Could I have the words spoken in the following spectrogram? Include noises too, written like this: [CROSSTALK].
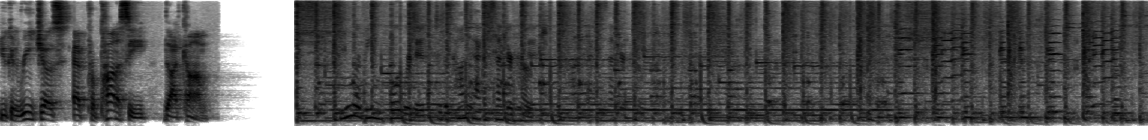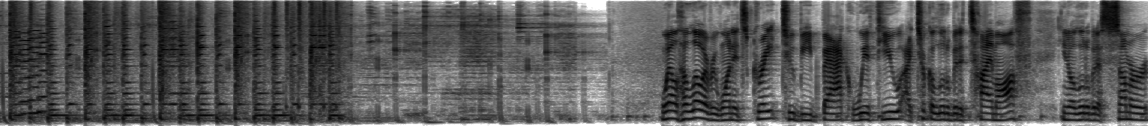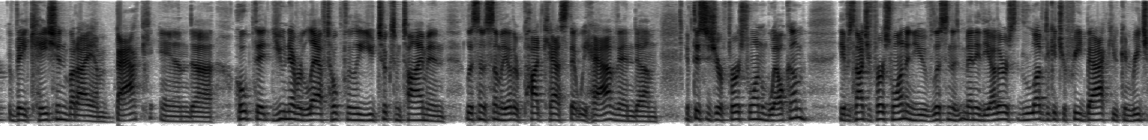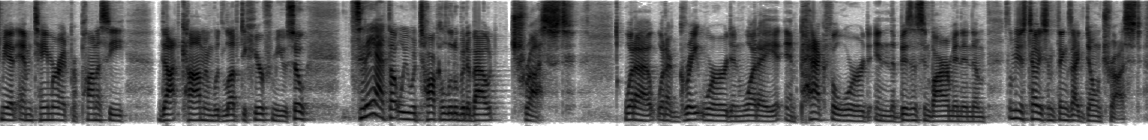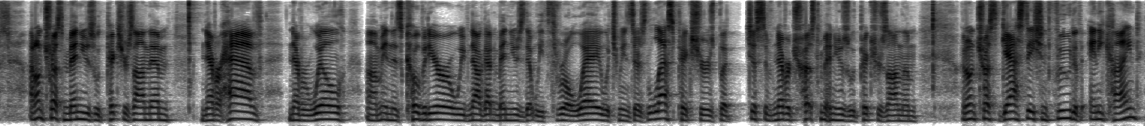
You can reach us at proponisi.com. You are being forwarded to the contact center coach. Contact center coach. Well, hello everyone. It's great to be back with you. I took a little bit of time off, you know, a little bit of summer vacation, but I am back and uh, hope that you never left. Hopefully, you took some time and listened to some of the other podcasts that we have. And um, if this is your first one, welcome. If it's not your first one and you've listened to many of the others, love to get your feedback. You can reach me at mtamer at proponisi.com and would love to hear from you. So, today I thought we would talk a little bit about trust what a what a great word and what a impactful word in the business environment. And um, so let me just tell you some things I don't trust. I don't trust menus with pictures on them. Never have. Never will. Um, in this COVID era, we've now got menus that we throw away, which means there's less pictures. But just have never [LAUGHS] trust menus with pictures on them. I don't trust gas station food of any kind.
